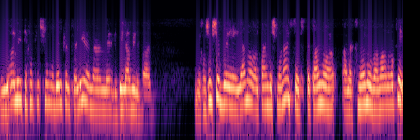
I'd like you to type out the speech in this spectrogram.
לא להתייחס לשום מודל כלכלי, אלא לגדילה בלבד. אני חושב שבינואר 2018 הסתכלנו על עצמנו ואמרנו, אוקיי,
